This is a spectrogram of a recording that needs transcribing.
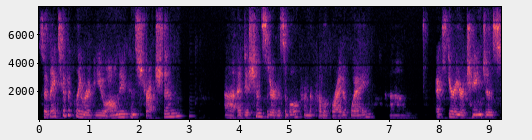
So they typically review all new construction, uh, additions that are visible from the public right-of-way, um, exterior changes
